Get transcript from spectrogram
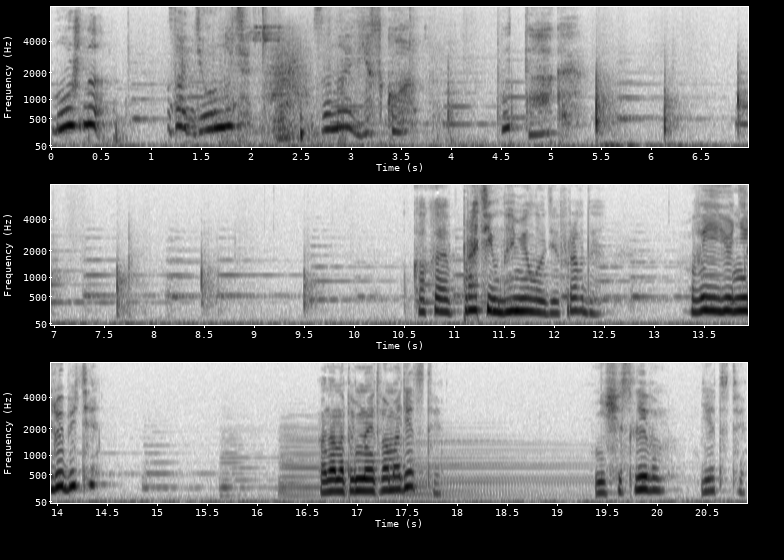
Можно задернуть занавеску. Вот так. Какая противная мелодия, правда? Вы ее не любите? Она напоминает вам о детстве? Несчастливом детстве?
